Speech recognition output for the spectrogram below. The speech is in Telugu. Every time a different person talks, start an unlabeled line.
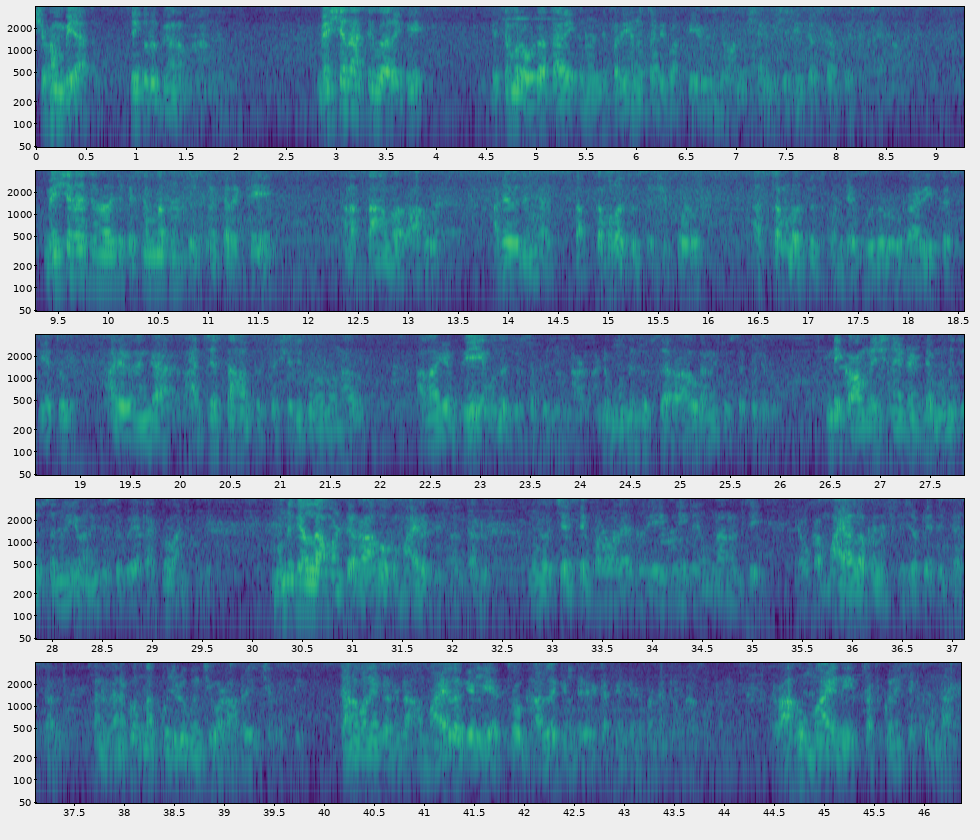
శుభం వ్యాతం. శ్రీ గురుభ్యో నమ. మేషరాశి వారికి డిసెంబర్ ఒకటో తారీఖు నుండి పదిహేనో తారీఖు వరకు ఏ విధంగా ఉన్న విషయాన్ని విశేషంగా తెలుసుకోవడం ప్రయత్నం చేద్దాం. మేషరాశి వారికి డిసెంబర్ నుంచి చూసుకునేసరికి ధనస్థానంలో రాహు అదేవిధంగా సప్తములో చూస్తే శుక్రుడు అష్టంలో చూసుకుంటే బుధుడు రవి ప్లస్ కేతు అదేవిధంగా రాజ్యస్థానం చూస్తే శని గురువులు ఉన్నారు అలాగే వ్యయముందు చూస్తే కుజుడు ఉన్నాడు. అంటే ముందు చూస్తే రాహు కనుక చూస్తే కుజుడు. అంటే కాంబినేషన్ ఏంటంటే ముందు చూస్తే నుయ్యి వెనక చూస్తే పోయే టైప్లో అనుకుంది ముందుకు వెళ్దామంటే రాహు ఒక మాయలో తీసుకుంటాడు ముందు వచ్చేసే పర్వాలేదు ఏ నేను ఉన్నానని ఒక మాయాలోకం నుంచి ప్రయత్నం చేస్తాడు. కానీ వెనకున్న కుజుడు గురించి వాడు ఆలోచించే వ్యక్తి. దానివల్ల ఏంటంటే ఆ మాయలోకి వెళ్ళి ఎత్తులో గాల్లోకి వెళ్ళి టప్పింగ్ కింద పడడానికి అవకాశం ఉంటుంది. రాహు మాయని తట్టుకునే శక్తి ఉండాలి.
